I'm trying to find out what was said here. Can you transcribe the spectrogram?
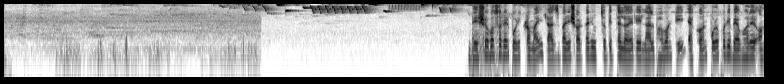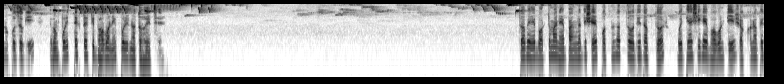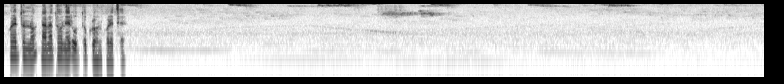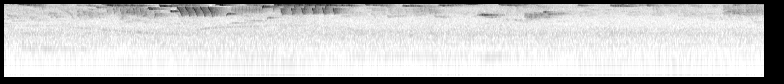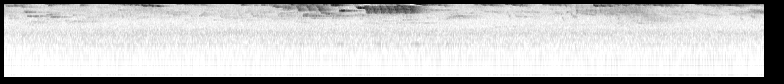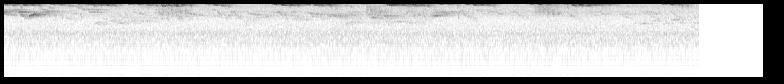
দেড়শো বছরের পরিক্রমায় রাজবাড়ী সরকারি উচ্চ বিদ্যালয়ের এই লাল ভবনটি এখন পুরোপুরি ব্যবহারের অনুপযোগী এবং পরিত্যক্ত একটি ভবনে পরিণত হয়েছে। তবে বর্তমানে বাংলাদেশের প্রত্নতত্ত্ব অধিদপ্তর ঐতিহাসিক এই ভবনটির রক্ষণাবেক্ষণের জন্য নানা ধরনের উদ্যোগ গ্রহণ করেছে।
